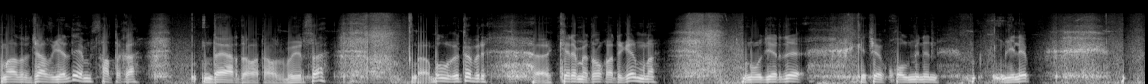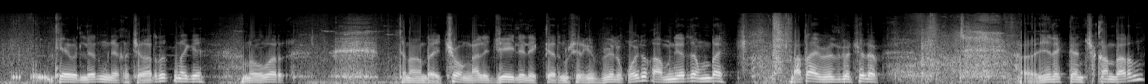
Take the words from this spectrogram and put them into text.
мына азыр жаз келди эми сатыкка даярдап атабыз буюрса бул өтө бир керемет оокат экен мына мына жерде кечээ кол менен ыйлеп кээ бирлерин мына жака чыгардык мынакей мына булар жанагындай чоң али жейил электерин ушул жерге бөлүп койдук а мына жерде мындай атайын өзгөчөлөп электен чыккандарын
